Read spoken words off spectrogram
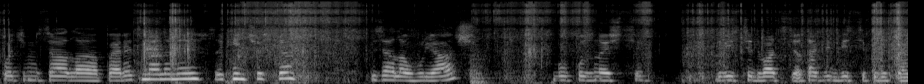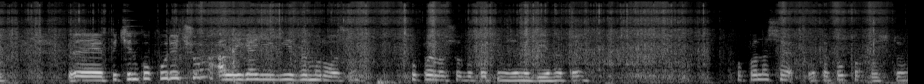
Потім взяла перець мелений, закінчився. Взяла гуляш, був по знижці 220, а так він 250. Е, печінку курячу, але я її заморожу. Купила, щоб потім вже не бігати. Купила ще отаку капусту.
